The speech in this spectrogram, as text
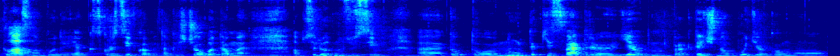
Класно буде як з кросівками, так і з чоботами, абсолютно з усім. Е, Тобто, ну такі светри є практично в будь-якому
